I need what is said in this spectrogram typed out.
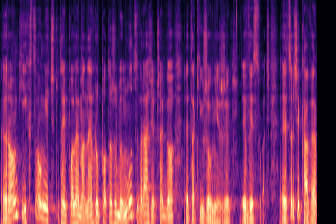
rąk i chcą mieć tutaj pole manewru po to, żeby móc w razie czego y, takich żołnierzy wysłać. Co ciekawe,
